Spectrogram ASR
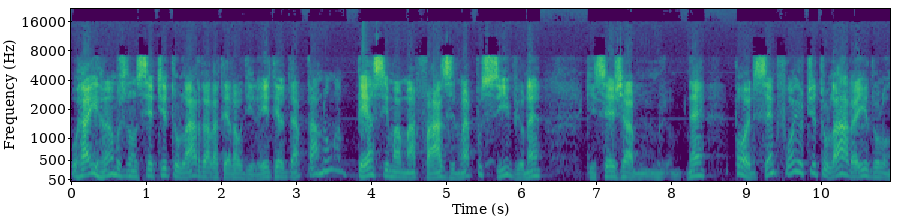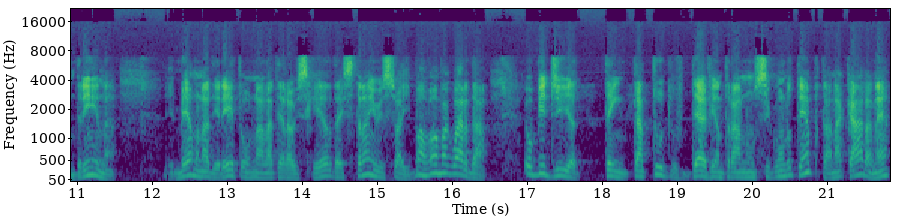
O Raí Ramos não ser titular da lateral direita, ele está numa péssima má fase, não é possível, né? Que seja, né? Pô, ele sempre foi o titular aí do Londrina mesmo na direita ou na lateral esquerda. É estranho isso aí. Bom, vamos aguardar. O Bidia tem, tá tudo, deve entrar num segundo tempo, tá na cara, né?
